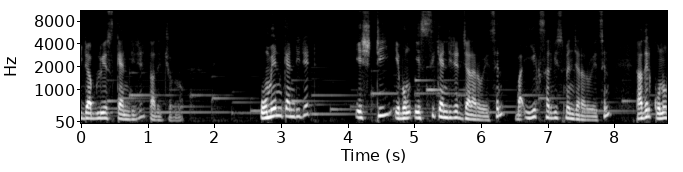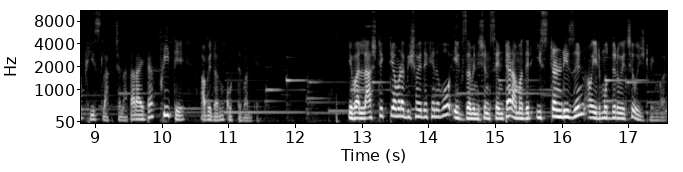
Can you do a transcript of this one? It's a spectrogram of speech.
ইডাব্লিউএস ক্যান্ডিডেট তাদের জন্য। ওমেন ক্যান্ডিডেট এসটি এবং এসসি ক্যান্ডিডেট যারা রয়েছেন বা ইএক্স সার্ভিসম্যান যারা রয়েছেন, তাদের কোনো ফিস লাগছে না। তারা এটা ফ্রিতে আবেদন করতে পারবে। এবার লাস্ট একটি আমরা বিষয় দেখে নেব এক্সামিনেশন সেন্টার আমাদের ইস্টার্ন রিজন এর মধ্যে রয়েছে ওয়েস্ট বেঙ্গল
